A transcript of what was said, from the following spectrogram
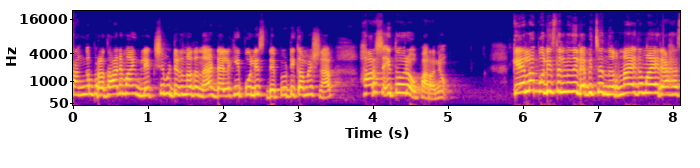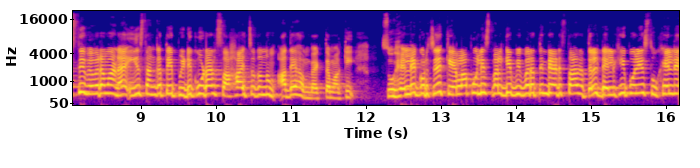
സംഘം പ്രധാനമായും ലക്ഷ്യമിട്ടിരുന്നതെന്ന് Delhi police deputy commissioner Harsh Indora പറഞ്ഞു. കേരള പോലീസിൽ നിന്ന് ലഭിച്ച നിർണായകമായ രഹസ്യ വിവരമാണ് ഈ സംഘത്തെ പിടികൂടാൻ സഹായിച്ചതെന്നും അദ്ദേഹം വ്യക്തമാക്കി. സുഹേലിനെ കുറിച്ച് കേരള പോലീസ് നൽകിയ വിവരത്തിന്റെ അടിസ്ഥാനത്തിൽ ഡൽഹി പോലീസ് സുഹേലിനെ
